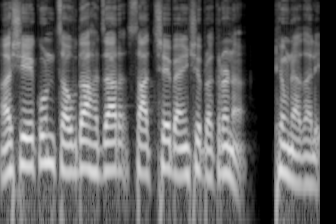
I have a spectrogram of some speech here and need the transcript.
अशी एकूण चौदा हजार सातशे ब्याऐंशी प्रकरणं ठेवण्यात आली.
